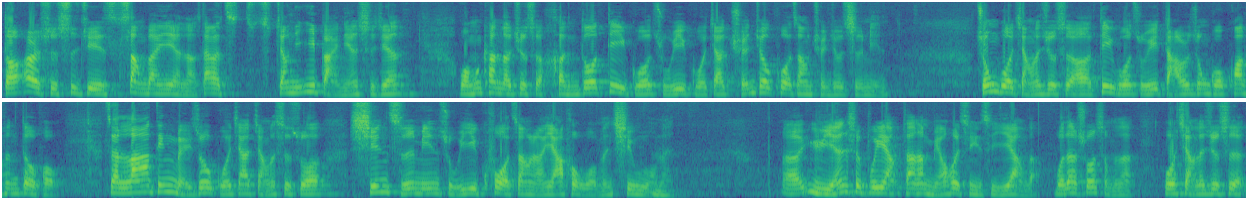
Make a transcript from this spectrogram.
到二十世纪上半叶呢，大概将近一百年时间，我们看到就是很多帝国主义国家全球扩张、全球殖民。中国讲的就是啊，帝国主义打入中国，瓜分豆腐；在拉丁美洲国家讲的是说新殖民主义扩张，然后压迫我们、欺侮我们。呃，语言是不一样，但它描绘事情是一样的。我在说什么呢？我讲的就是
